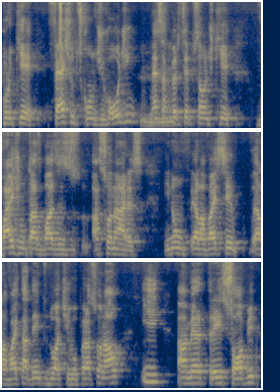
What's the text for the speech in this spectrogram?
porque fecha o desconto de holding, uhum. nessa percepção de que vai juntar as bases acionárias e não ela vai ser, ela vai estar dentro do ativo operacional, e a MER3 sobe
